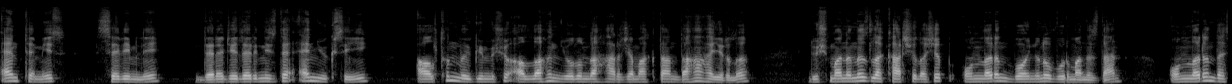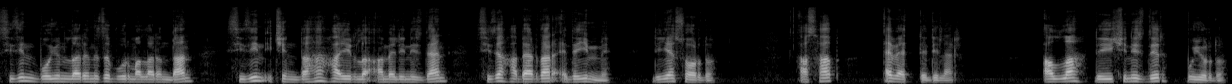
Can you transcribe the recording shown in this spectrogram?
en temiz, sevimli, derecelerinizde en yükseği, altın ve gümüşü Allah'ın yolunda harcamaktan daha hayırlı, düşmanınızla karşılaşıp onların boynunu vurmanızdan, onların da sizin boyunlarınızı vurmalarından, sizin için daha hayırlı amelinizden size haberdar edeyim mi? diye sordu. Ashab, evet dediler. Allah değişinizdir buyurdu.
